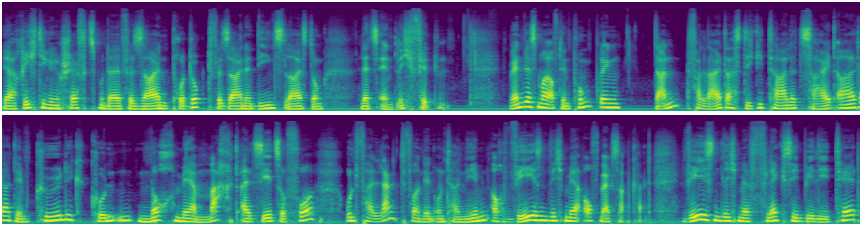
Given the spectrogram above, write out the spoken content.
ja, richtige Geschäftsmodell für sein Produkt, für seine Dienstleistung letztendlich finden. Wenn wir es mal auf den Punkt bringen, dann verleiht das digitale Zeitalter dem König Kunden noch mehr Macht als je zuvor und verlangt von den Unternehmen auch wesentlich mehr Aufmerksamkeit, wesentlich mehr Flexibilität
